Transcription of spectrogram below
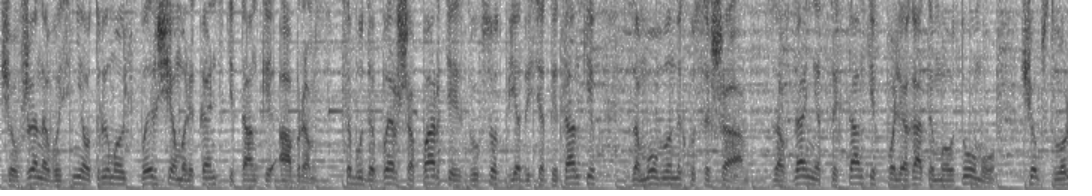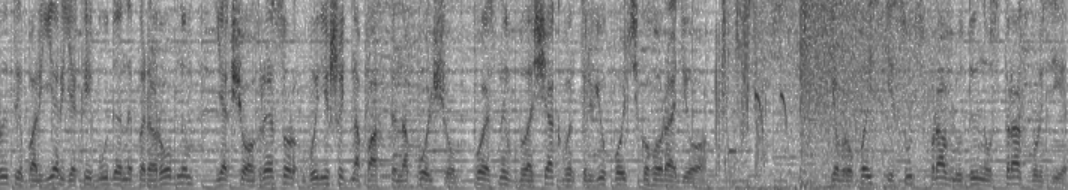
що вже навесні отримають перші американські танки Абрамс. Це буде перша партія із 250 танків, замовлених у США. Завдання цих танків полягатиме у тому, щоб створити бар'єр, який буде непереробним, якщо агресор вирішить напасти на Польщу, пояснив Блащак в інтерв'ю польського радіо. Європейський суд з прав людини у Страсбурзі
